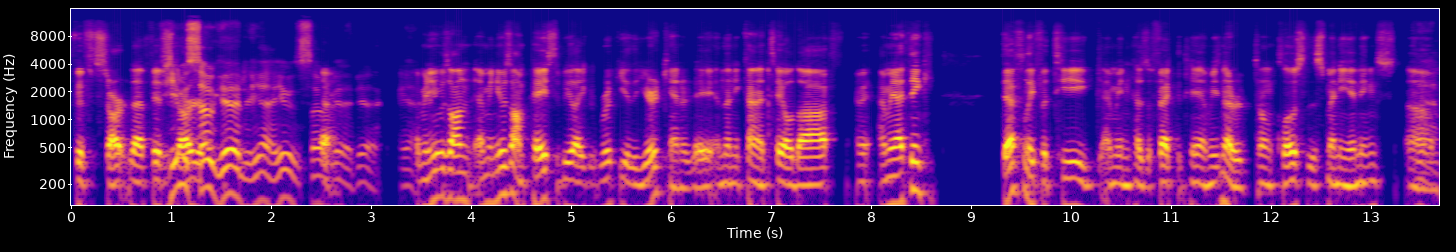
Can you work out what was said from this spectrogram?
fifth start that fifth. He starter. was so good. Yeah, he was so yeah. good. Yeah, yeah. I mean, he was on. I mean, he was on pace to be like rookie of the year candidate, and then he kind of tailed off. I mean, I mean, I think definitely fatigue. I mean, has affected him. He's never thrown close to this many innings, um, yeah.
